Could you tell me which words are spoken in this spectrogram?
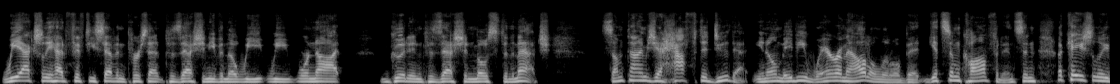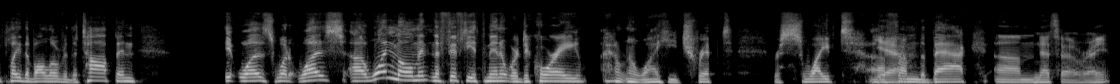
we actually had 57% possession, even though we we were not good in possession most of the match. Sometimes you have to do that, you know, maybe wear them out a little bit, get some confidence, and occasionally play the ball over the top. And it was what it was. Uh, one moment in the 50th minute where Doucouré, I don't know why he tripped or swiped uh, yeah. from the back. Um, Neto, right?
